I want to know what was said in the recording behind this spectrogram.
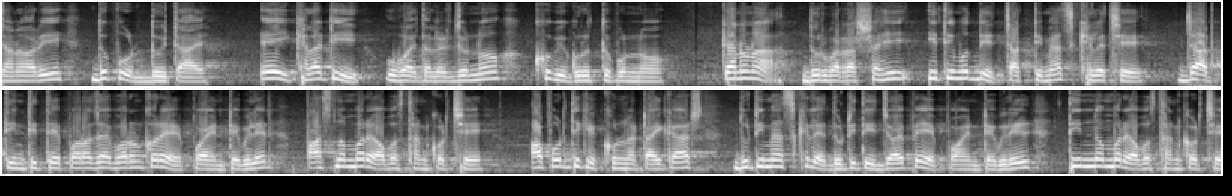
জানুয়ারি দুপুর দুইটায়। এই খেলাটি উভয় দলের জন্য খুবই গুরুত্বপূর্ণ। কেননা দুর্বার রাজশাহী ইতিমধ্যে চারটি ম্যাচ খেলেছে, যার তিনটিতে পরাজয় বরণ করে পয়েন্ট টেবিলের পাঁচ নম্বরে অবস্থান করছে। অপরদিকে খুলনা টাইগার্স দুটি ম্যাচ খেলে দুটিতেই জয় পেয়ে পয়েন্ট টেবিলের তিন নম্বরে অবস্থান করছে।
